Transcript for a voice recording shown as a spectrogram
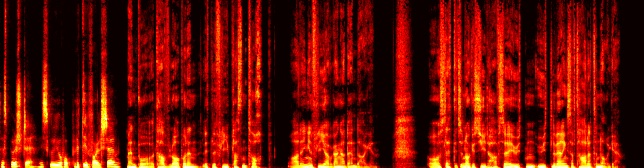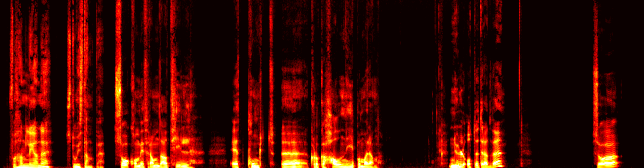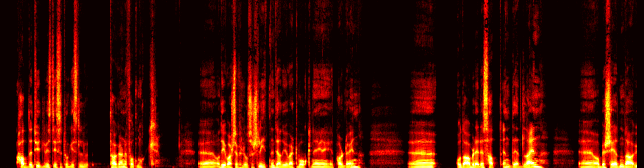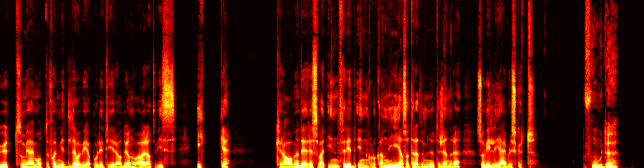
Det spørs, det. Vi skulle jo hoppe ut i fallskjerm. Men på tavla på den lille flyplassen Torp var det ingen flyavganger den dagen. Og slett ikke noe Sydhavsøy uten utleveringsavtale til Norge. Forhandlingene sto i stampe. Så kom vi fram da til et punkt øh, klokka halv ni på morgenen. 08.30 så hadde tydeligvis disse to gisseltakerne fått nok. Uh, og de var selvfølgelig også slitne, de hadde jo vært våkne i et par døgn. Uh, og da ble det satt en deadline, og beskjeden da ut, som jeg måtte formidle via politiradioen, var at hvis ikke kravene deres var innfridd innen klokka ni, altså 30 minutter senere, så ville jeg bli skutt. Frode,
